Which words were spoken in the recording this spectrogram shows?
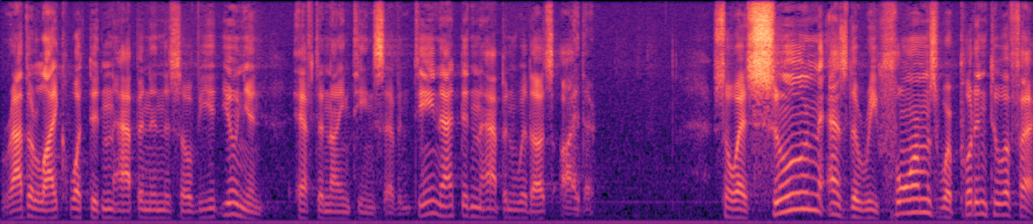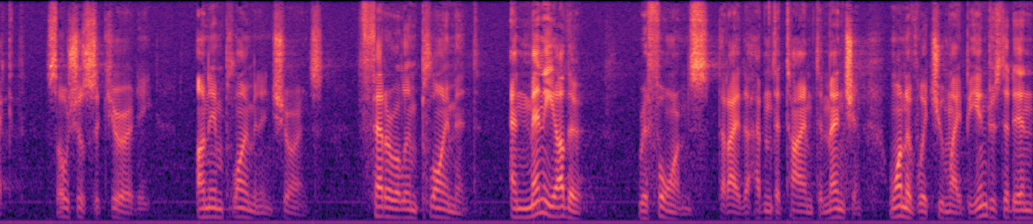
Rather like what didn't happen in the Soviet Union after 1917, that didn't happen with us either. So as soon as the reforms were put into effect, Social Security, unemployment insurance, federal employment, and many other reforms that I haven't the time to mention, one of which you might be interested in,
